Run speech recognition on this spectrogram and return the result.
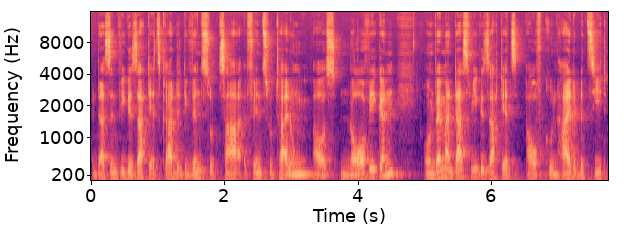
Das sind, wie gesagt, jetzt gerade die Windzuteilungen aus Norwegen. Und wenn man das, wie gesagt, jetzt auf Grünheide bezieht,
